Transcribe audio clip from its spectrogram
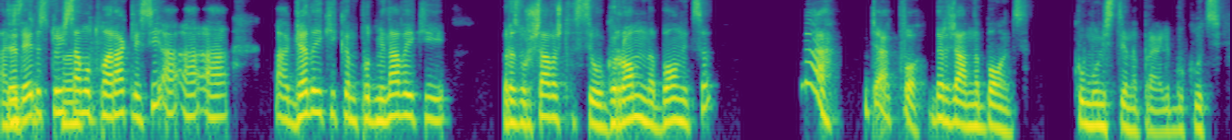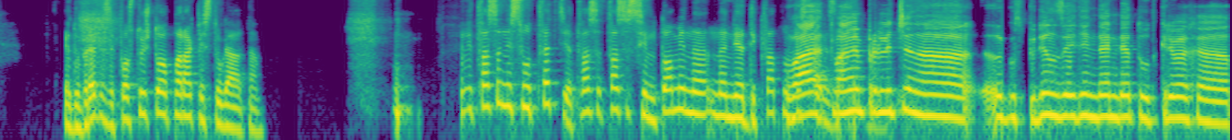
А не дай да строиш да. само параклеси, а, а, а, а гледайки към, подминавайки разрушаващата се огромна болница, а, тя какво? Държавна болница. Комунисти направили буклуци. Е добре, да за какво строиш този параклис тогава там? Нали, това са несъответствия, това са, това са симптоми на, на неадекватно Това, е, това ми прилича на господин за един ден, дето откриваха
